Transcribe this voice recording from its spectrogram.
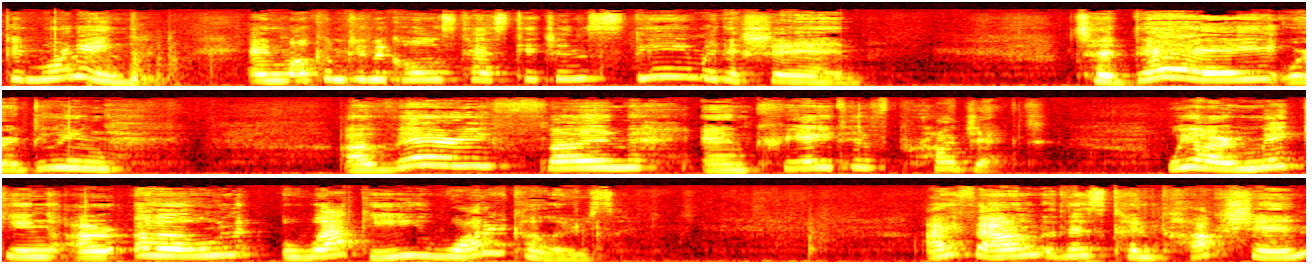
Good morning, and welcome to Nicole's Test Kitchen STEAM Edition. Today, we're doing a very fun and creative project. We are making our own wacky watercolors. I found this concoction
